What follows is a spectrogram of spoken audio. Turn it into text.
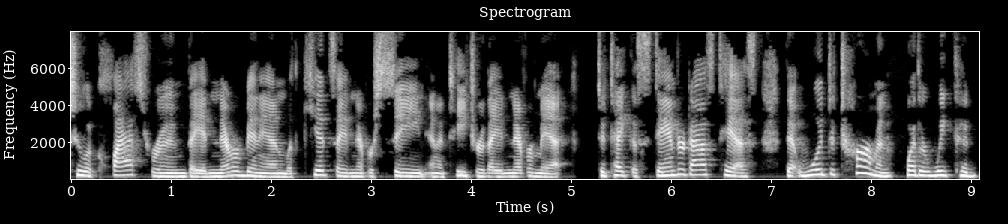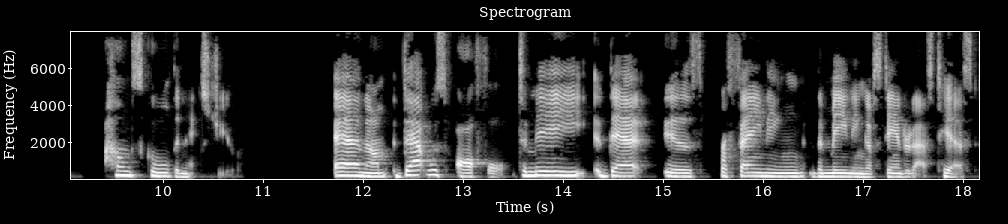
to a classroom they had never been in with kids they had never seen and a teacher they had never met to take a standardized test that would determine whether we could homeschool the next year. And um, that was awful. To me, that is profaning the meaning of standardized test.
